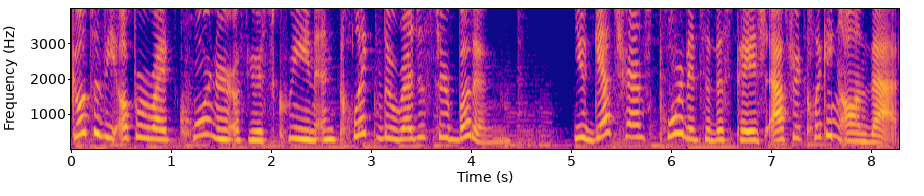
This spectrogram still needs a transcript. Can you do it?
go to the upper right corner of your screen and click the register button. You get transported to this page after clicking on that.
